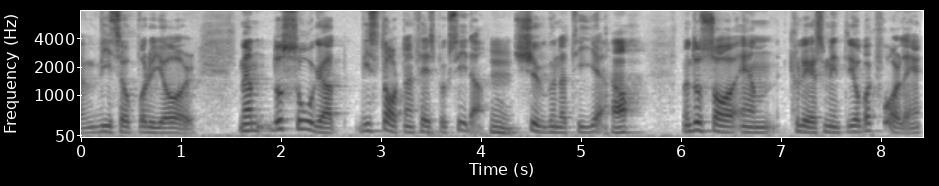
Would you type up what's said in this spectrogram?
eh, visa upp vad du gör. Men då såg jag att vi startade en Facebook-sida 2010. Mm. Ja. Men då sa en kollega som inte jobbar kvar längre,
